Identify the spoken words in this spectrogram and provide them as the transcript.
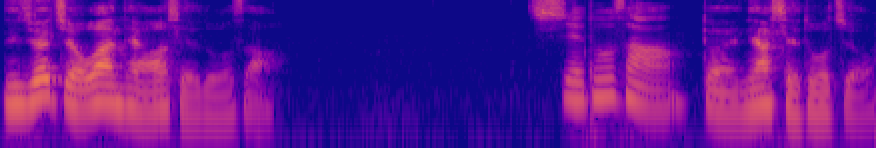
你觉得九万条要写多少？写多少？对，你要写多久？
